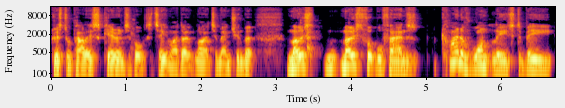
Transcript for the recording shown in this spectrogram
Crystal Palace. Kieran supports a team I don't like to mention, but most most football fans kind of want Leeds to be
